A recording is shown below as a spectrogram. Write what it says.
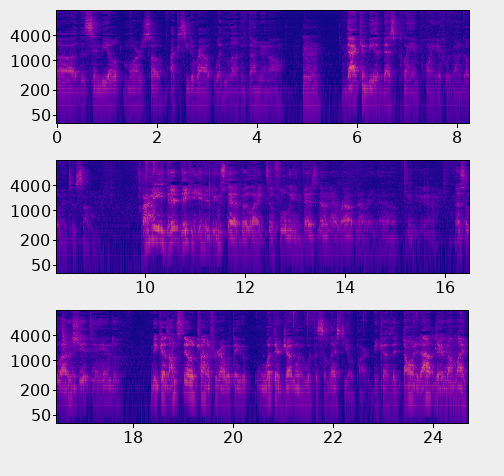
uh, the symbiote more so. I could see the route with Love and Thunder and all. Mm. That can be the best playing point if we're gonna go into something. I mean, they they can introduce that, but like to fully invest down that route, not right now. Yeah. That's a lot of shit to handle. because I'm still trying to figure out what they what they're juggling with the celestial part because they're throwing it out there, but I'm like,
